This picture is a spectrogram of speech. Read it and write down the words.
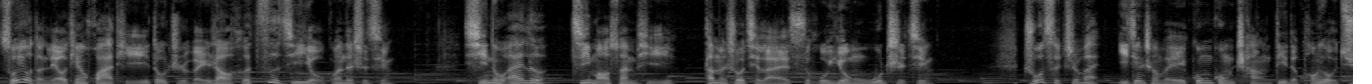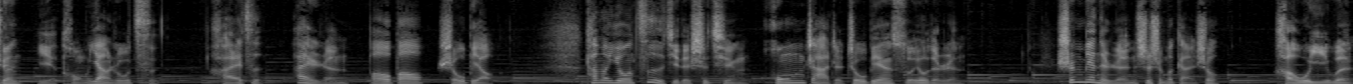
所有的聊天话题都只围绕和自己有关的事情，喜怒哀乐、鸡毛蒜皮，他们说起来似乎永无止境。除此之外，已经成为公共场地的朋友圈也同样如此，孩子、爱人、包包、手表。他们用自己的事情轰炸着周边所有的人，身边的人是什么感受？毫无疑问，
